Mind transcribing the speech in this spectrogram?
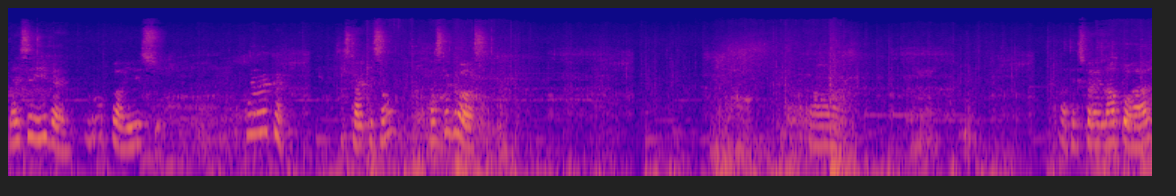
Desce aí, velho. Opa, isso. Caraca. Esses caras aqui são casca grossa. Toma. Ah, tem que esperar eles dar uma porrada.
